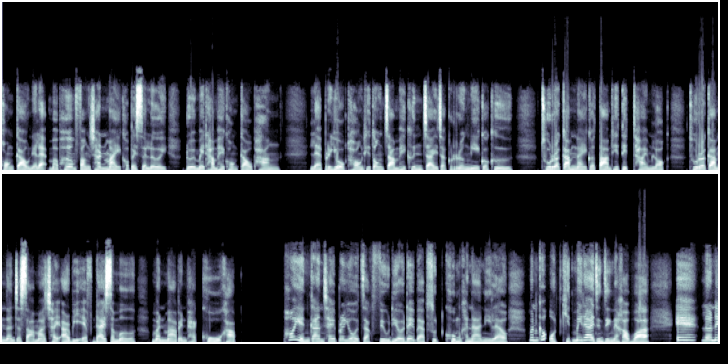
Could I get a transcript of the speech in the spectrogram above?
ของเก่าเนี่ยแหละมาเพิ่มฟังก์ชันใหม่เข้าไปซะเลย โดยไม่ทำให้ของเก่าพัง และประโยคทองที่ต้องจำให้ขึ้นใจจากเรื่องนี้ก็คือ ธุรกรรมไหนก็ตามที่ติดไทม์ล็อกธุรกรรมนั้นจะสามารถใช้ RBF ได้เสมอ มันมาเป็นแพ็คคู่ครับ พอเห็นการใช้ประโยชน์จากฟิลเดียวได้แบบสุดคุ้มขนาดนี้แล้ว มันก็อดคิดไม่ได้จริง ๆ นะคะว่า เอ๊แล้วใน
